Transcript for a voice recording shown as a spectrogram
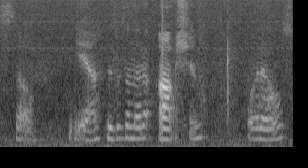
So, yeah, this is another option. What else?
